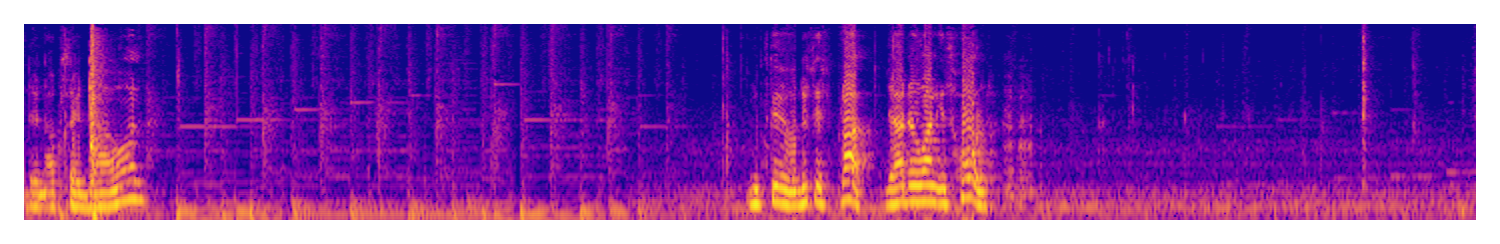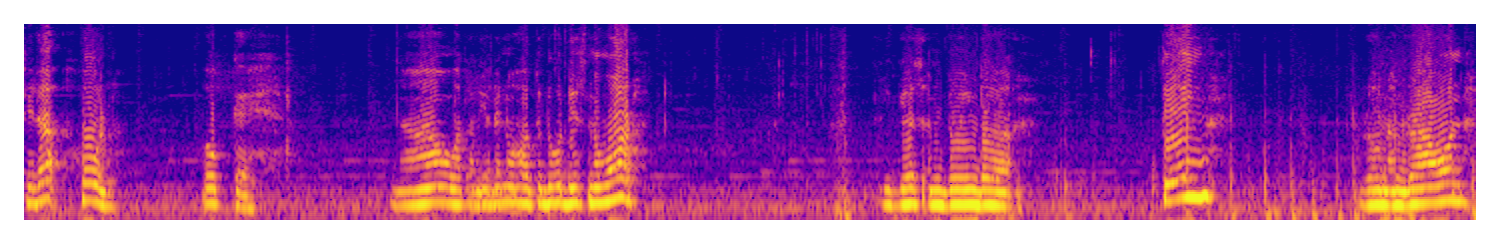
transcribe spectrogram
Then upside down. Okay, well, this is flat. The other one is whole. See that? Whole. Okay. Now, what I don't know how to do this no more. I guess I'm doing the thing. Round and round.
